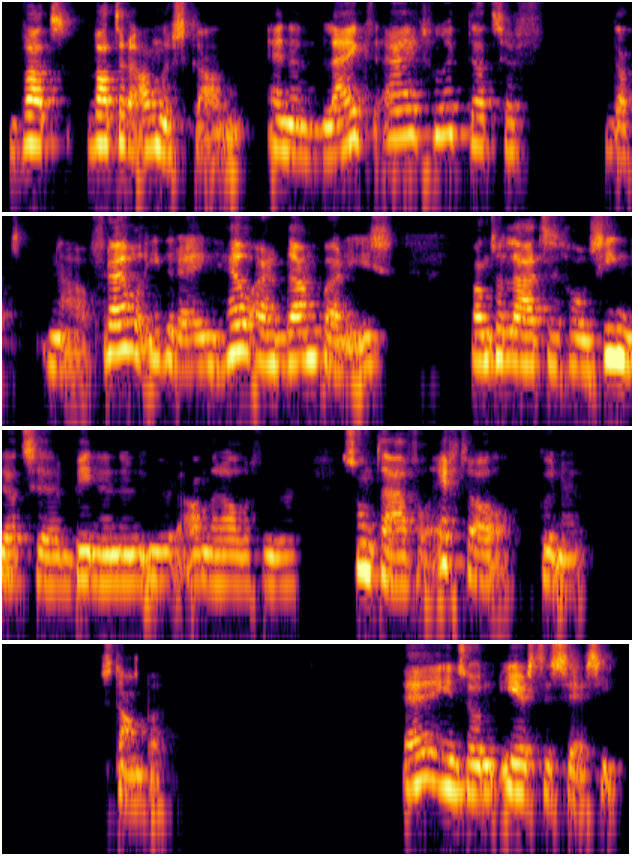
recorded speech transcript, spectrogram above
wat, wat er anders kan. En het blijkt eigenlijk dat, ze, dat nou, vrijwel iedereen heel erg dankbaar is. Want we laten gewoon zien dat ze binnen een uur, anderhalf uur zo'n tafel echt wel kunnen stampen. Hè, in zo'n eerste sessie.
